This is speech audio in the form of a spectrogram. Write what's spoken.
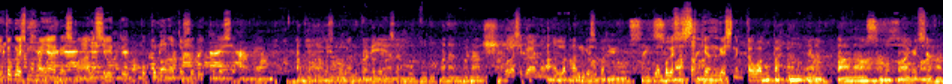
Ito guys, mamaya guys, mga alas ngayon 7, at kung mapupuno kami na to siya dito mamamatay. guys. Amen. Wala si ganong halaman guys ba. Kung baga sa sakyan guys, nagtawag pa. Sa lahat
